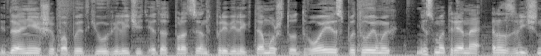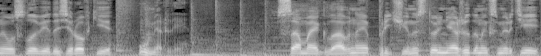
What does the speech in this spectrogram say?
И дальнейшие попытки увеличить этот процент привели к тому, что двое испытуемых, несмотря на различные условия дозировки, умерли. Самое главное, причины столь неожиданных смертей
